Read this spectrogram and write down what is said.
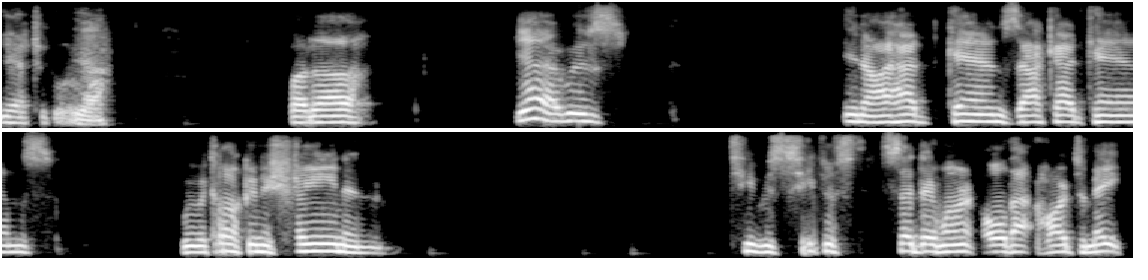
Yeah, took a little yeah. While. But uh, yeah, it was, you know, I had cans, Zach had cans we were talking to Shane and he was he just said they weren't all that hard to make.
